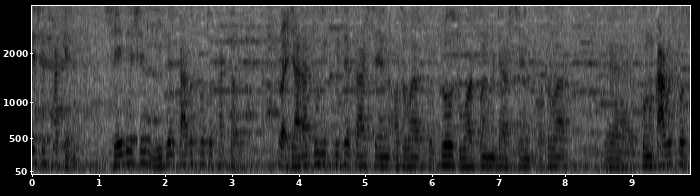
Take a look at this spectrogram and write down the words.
দেশে থাকেন সেই দেশের লিগ্যাল কাগজপত্র থাকতে হবে। যারা ট্যুরিস্ট ভিসাতে আসছেন অথবা ক্লোজড ওয়ার্ক পারমিটে আসছেন অথবা কোনো কাগজপত্র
